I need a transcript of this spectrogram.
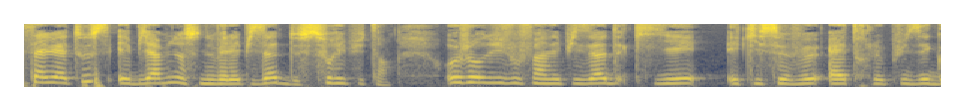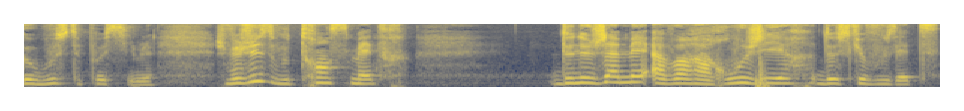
Salut à tous et bienvenue dans ce nouvel épisode de Souris Putain. Aujourd'hui, je vous fais un épisode qui est et qui se veut être le plus égo boost possible. Je veux juste vous transmettre de ne jamais avoir à rougir de ce que vous êtes,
